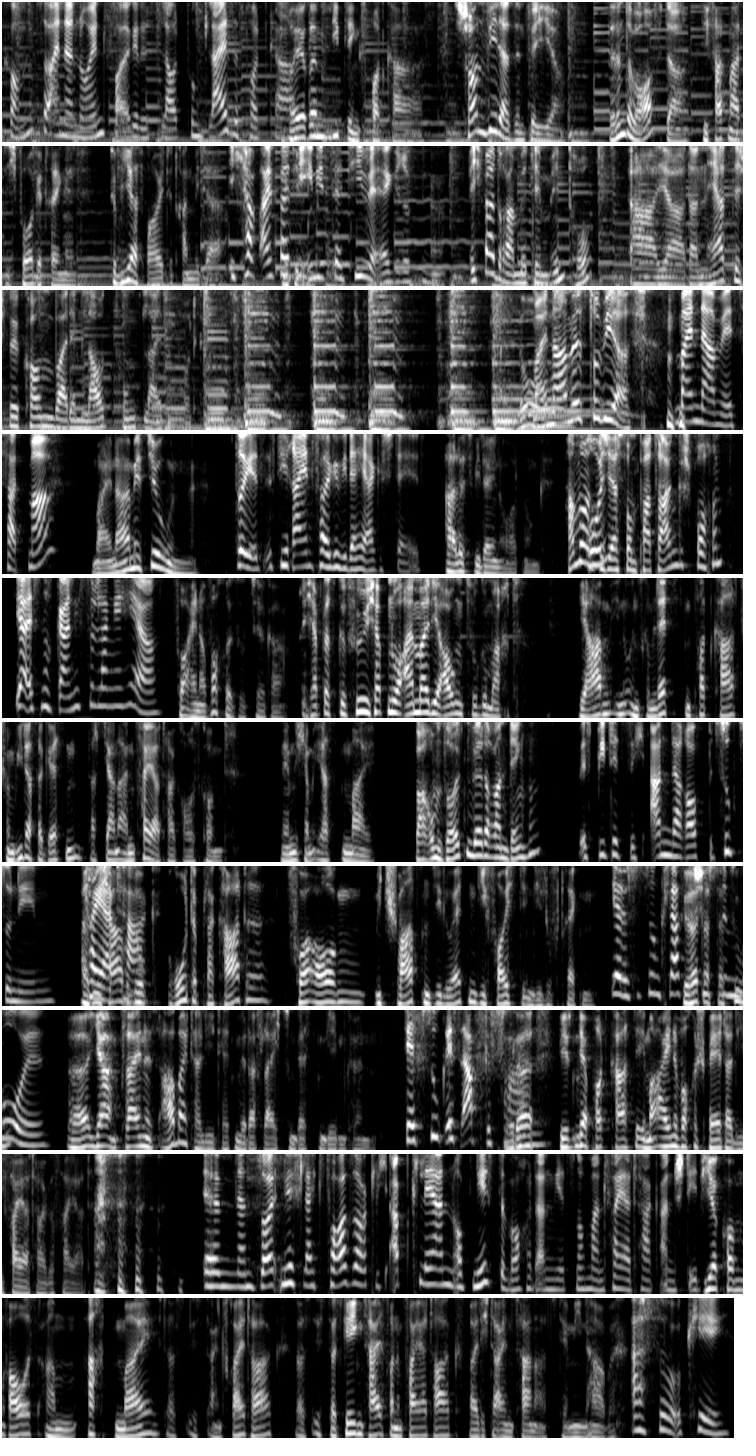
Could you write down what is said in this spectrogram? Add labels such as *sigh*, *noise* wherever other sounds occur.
willkommen zu einer neuen Folge des Lautpunkt Leise Podcasts. Eurem Lieblingspodcast. Schon wieder sind wir hier. Wir sind aber oft da. Die Fatma hat sich vorgedrängelt. Tobias war heute dran mit der. Ich habe einfach die Initiative ergriffen. Ja. Ich war dran mit dem Intro. Ah ja, dann herzlich willkommen bei dem Lautpunkt Leise Podcast. Hallo. Mein Name ist Tobias. *laughs* Mein Name ist Fatma. Mein Name ist Jun. So, jetzt ist die Reihenfolge wiederhergestellt. Alles wieder in Ordnung. Haben wir uns Und? nicht erst vor ein paar Tagen gesprochen? Ja, ist noch gar nicht so lange her. Vor einer Woche so circa. Ich habe das Gefühl, ich habe nur einmal die Augen zugemacht. Wir haben in unserem letzten Podcast schon wieder vergessen, dass der an einem Feiertag rauskommt. Nämlich am 1. Mai. Warum sollten wir daran denken? Es bietet sich an, darauf Bezug zu nehmen. Also ich Feiertag. habe so rote Plakate vor Augen mit schwarzen Silhouetten, die Fäuste in die Luft recken. ja, das ist so ein Gehört klassisches das dazu? Symbol. Äh, ja, ein kleines Arbeiterlied hätten wir da vielleicht zum Besten geben können. Der Zug ist Oder abgefahren. wir sind der Podcast, der immer eine Woche später die Feiertage feiert. *laughs* Ähm, dann sollten wir vielleicht vorsorglich abklären, ob nächste Woche dann jetzt nochmal ein Feiertag ansteht. Wir kommen raus am 8. Mai, das ist ein Freitag. Das ist das Gegenteil von einem Feiertag, weil ich da einen Zahnarzttermin habe. Ach so, okay.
